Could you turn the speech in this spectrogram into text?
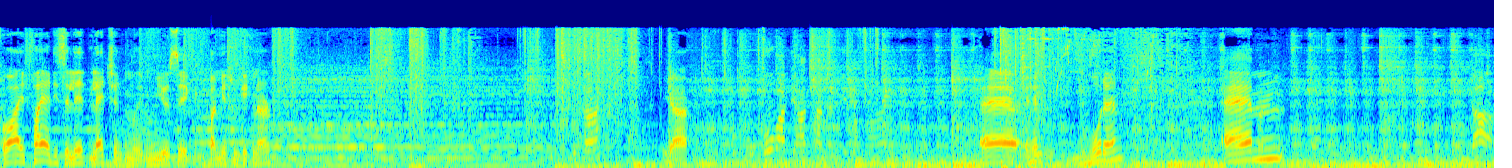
Boah, ich feiere diese Le Legend Mu- Music. Bei mir schon Gegner. Luca, Ja. wo war die hier nochmal? Äh, hinten. Wo denn? Ähm, Da.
